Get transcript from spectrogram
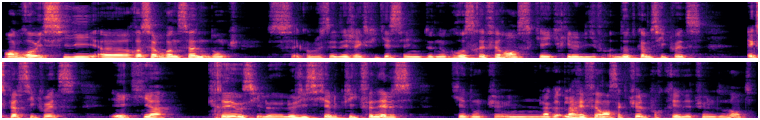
En gros ici, euh, Russell Brunson, donc comme je vous ai déjà expliqué, c'est une de nos grosses références, qui a écrit le livre Dotcom Secrets, Expert Secrets, et qui a créé aussi le logiciel ClickFunnels, qui est donc la, référence actuelle pour créer des tunnels de vente.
